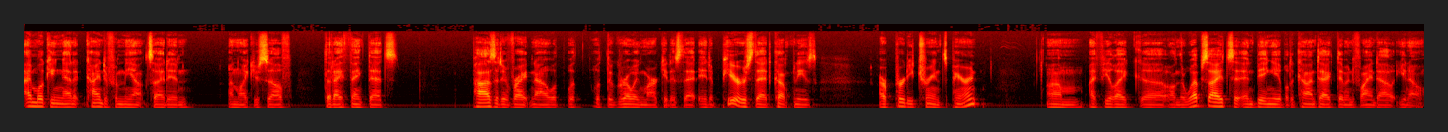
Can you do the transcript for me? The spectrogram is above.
I'm looking at it kind of from the outside in, unlike yourself, that I think that's positive right now with, with, with the growing market is that it appears that companies are pretty transparent um, I feel like uh, on their websites and being able to contact them and find out, you know,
